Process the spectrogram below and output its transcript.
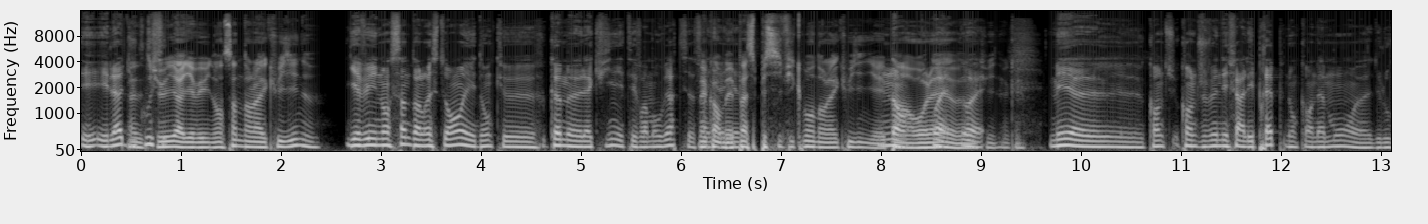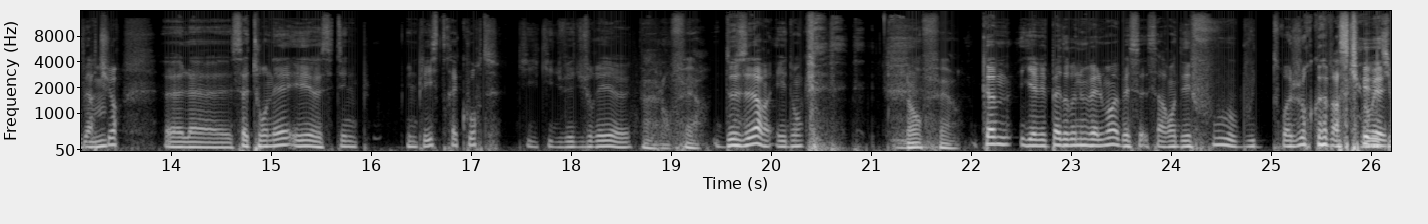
et, et là du Ah, coup tu veux dire, il y avait une enceinte dans la cuisine il y avait une enceinte dans le restaurant et donc euh, comme euh, la cuisine était vraiment ouverte, D'accord, mais a- pas spécifiquement dans la cuisine. Il n'y avait Non, pas un relais ouais, euh, ouais. cuisine. Mais quand, tu- quand je venais faire les preps, donc en amont de l'ouverture, Mhm. ça tournait et c'était une, une playlist très courte qui, qui devait durer Ah, l'enfer. deux heures. Et donc, L'enfer. Comme il n'y avait pas de renouvellement, eh ben, ça, ça rendait fou au bout de trois jours, quoi, parce que tu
